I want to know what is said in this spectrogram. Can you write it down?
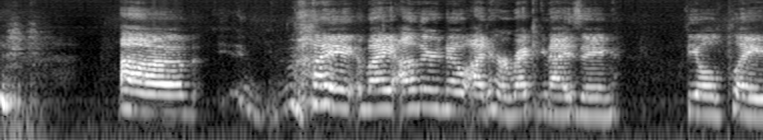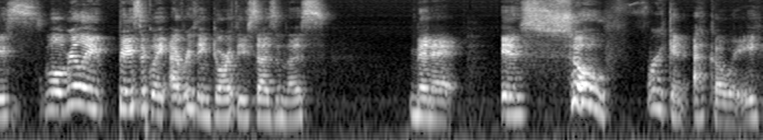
um, my my other note on her recognizing the old place. Well, really, basically everything Dorothy says in this minute is so freaking echoey.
